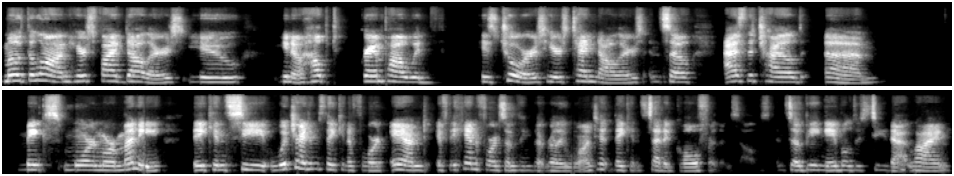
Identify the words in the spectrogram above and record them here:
mowed the lawn here's five dollars. You you know helped grandpa with his chores here's ten dollars. And so as the child um, makes more and more money they can see which items they can afford. And if they can't afford something but really want it they can set a goal for themselves. And so being able to see that line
